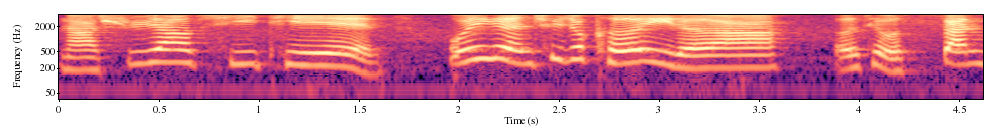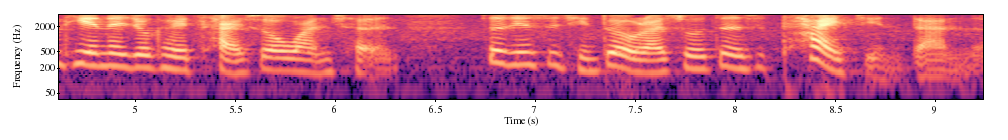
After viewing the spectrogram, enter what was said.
哪需要七天？我一个人去就可以了啊！而且我三天内就可以采收完成这件事情，对我来说真的是太简单了。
